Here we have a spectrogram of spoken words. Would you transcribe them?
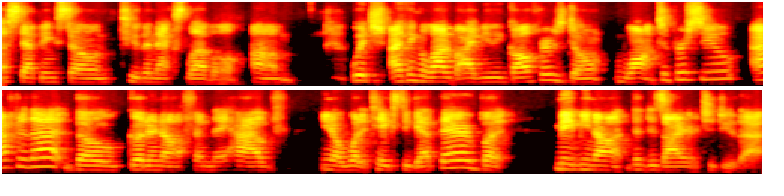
a stepping stone to the next level. Um, which I think a lot of Ivy League golfers don't want to pursue after that, though good enough and they have you know what it takes to get there but maybe not the desire to do that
